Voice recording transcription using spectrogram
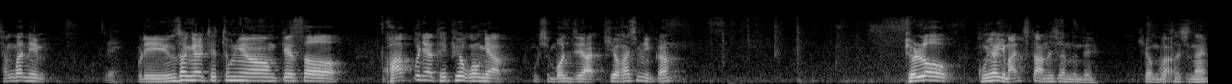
장관님, 네. 우리 윤석열 대통령께서 과학 분야 대표 공약 혹시 뭔지 아- 기억하십니까? 별로 공약이 많지도 않으셨는데 기억 못 아. 하시나요?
